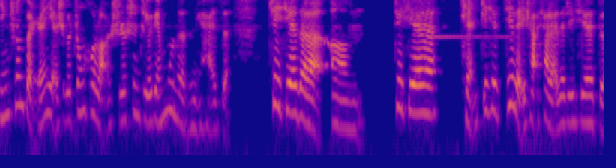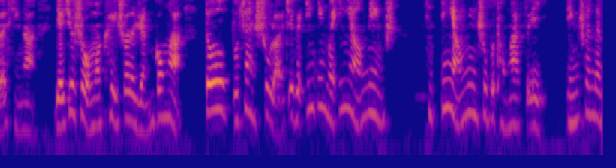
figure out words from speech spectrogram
迎春本人也是个忠厚老实，甚至有点木讷的女孩子，这些的嗯这些钱这些积累下下来的这些德行啊，也就是我们可以说的人工啊，都不算数了。这个因因为阴阳命阴阳命数不同啊，所以迎春的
